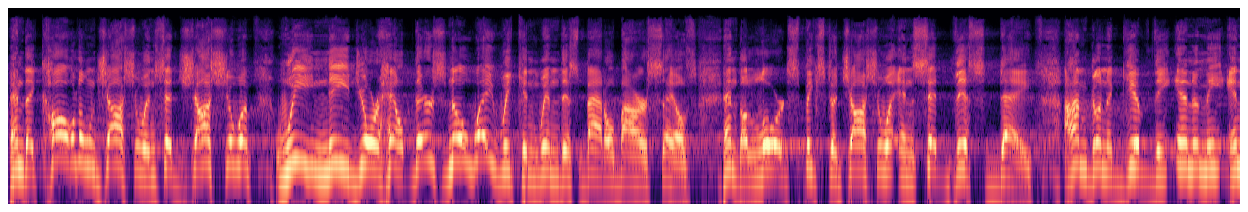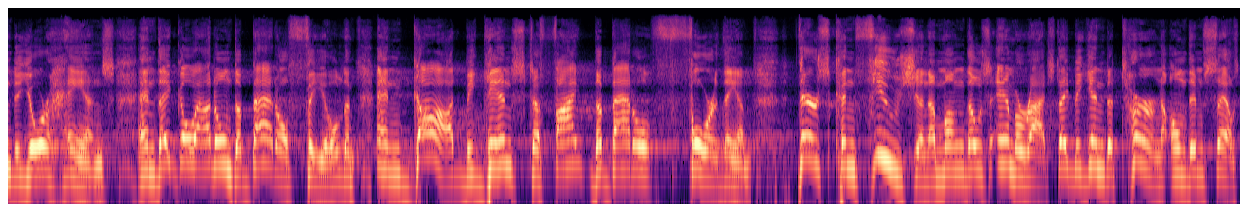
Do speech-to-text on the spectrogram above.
And they called on Joshua and said, Joshua, we need your help. There's no way we can win this battle by ourselves. And the Lord speaks to Joshua and said, This day I'm going to give the enemy into your hands. And they go out on the battlefield, and God begins to fight the battle for them. There's confusion among those Amorites. They begin to turn on themselves.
